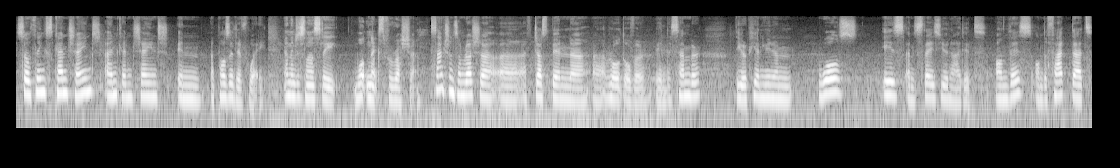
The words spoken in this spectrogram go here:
So things can change and can change in a positive way. And then just lastly, what next for Russia? Sanctions on Russia uh, have just been uh, uh, rolled over in December. The European Union was, is and stays united on this, on the fact that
